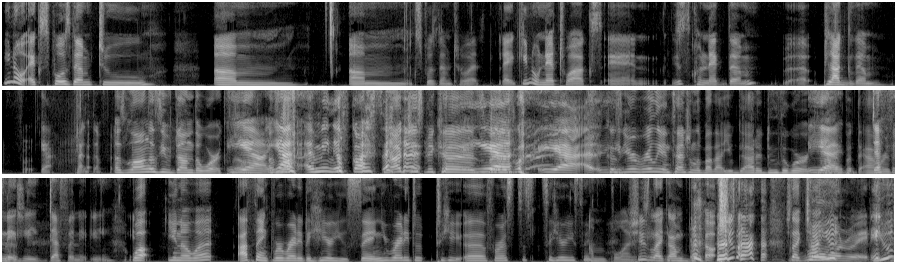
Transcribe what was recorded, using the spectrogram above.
you know, expose them to, um, um, expose them to it, like you know, networks and just connect them, uh, plug them, yeah, plug them. As long as you've done the work. Though. Yeah, As yeah. long- I mean, of course, not just because. yeah, yeah, Because you're really intentional about that. You got to do the work. You yeah, put the hours in. definitely, definitely. Well, you know what? I think we're ready to hear you sing. You ready to, to hear uh, for us to, to hear you sing? I'm born. She's ready. like, I'm. oh, she's like, she's like, "Child, Born you, ready. you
